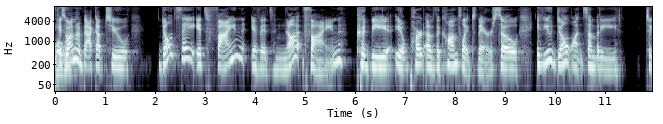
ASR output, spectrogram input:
Okay, so I'm going to back up to don't say it's fine if it's not fine could be, you know, part of the conflict there. So if you don't want somebody to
